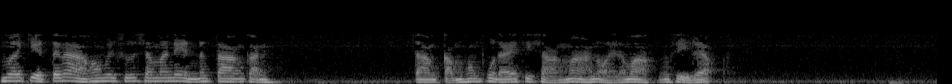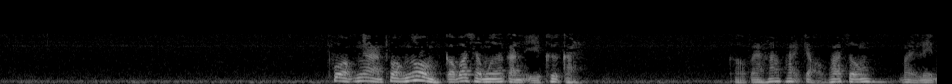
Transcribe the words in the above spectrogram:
เมื่อเจตนาของพิสุสมณเณรต่าง ๆกัน ตามกรรมของผู้ใดที่สางมาหน่อยละมากทั้งสี่แล้วพวกญาติพวกโน้มก็ว่าเสมอกันอีกคือกัน เขาไปห้าพระเจ้าพระสงฆ์ใบเล่น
